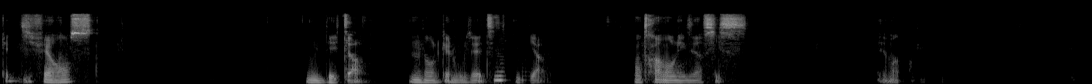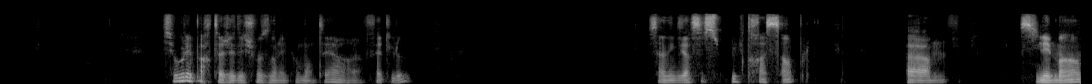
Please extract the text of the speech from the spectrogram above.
Quelle différence d'état dans lequel vous êtes il y a entre avant l'exercice et maintenant? Si vous voulez partager des choses dans les commentaires, euh, faites-le. C'est un exercice ultra simple. Euh, si les mains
